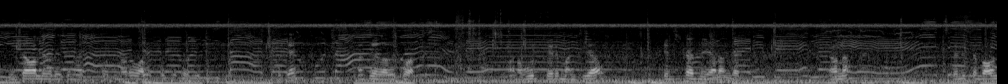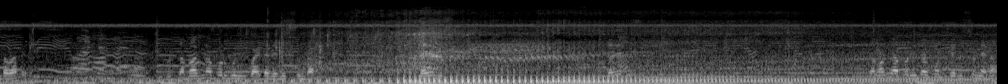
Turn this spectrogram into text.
మిగతా వాళ్ళు ఎవరైతే నడుచుకుంటున్నారో వాళ్ళకి కొత్త ఓకే? మంచిగా చదువుకోవాలి. మన ఊరి పేరు మంచిగా తెలిసినట్టు చేయాలి అందరికీ అవునా తెలిస్తే బాగుంటుందా? ఇప్పుడు దమాగ్నాపూర్ గురించి బయట తెలుస్తుందా? ఎట్లా దమాగ్నాపూర్ ఇంతకుముందు తెలుస్తుండేనా?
